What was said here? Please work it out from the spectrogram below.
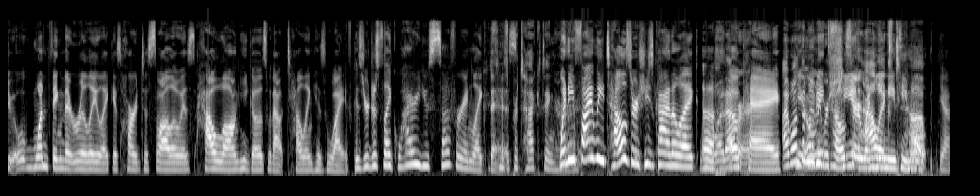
one thing that really like is hard to swallow is how long he goes without telling his wife because you're just like, why are you suffering like this? he's protecting her when he finally tells her, she's kind of like, Ugh, Whatever. okay. I want He the movie only where tells she her and when he Alex needs team help. up yeah.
